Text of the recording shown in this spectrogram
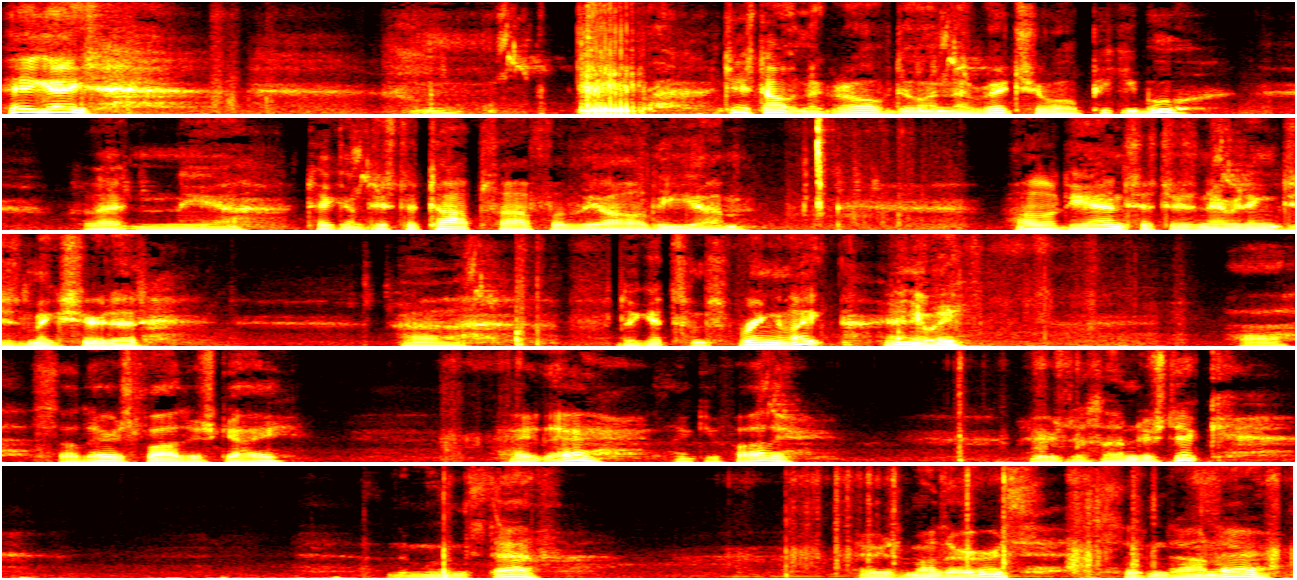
Hey guys, just out in the grove doing the ritual peekaboo, letting the uh, taking just the tops off of the all the um, all of the ancestors and everything. Just make sure that uh, they get some spring light. Anyway, uh, so there's Father Sky, right there. Thank you, Father. There's the thunder stick, the moon staff. There's Mother Earth sitting down there.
